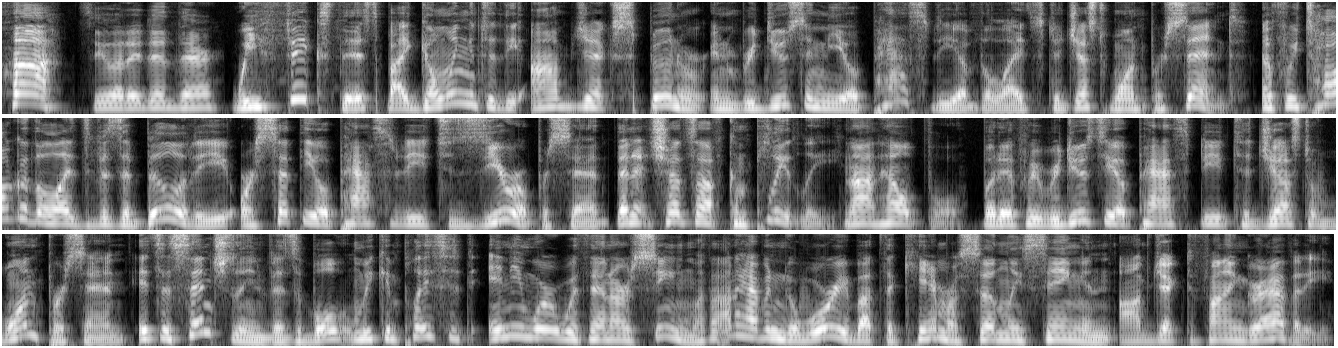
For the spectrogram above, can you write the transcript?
Ha! See what I did there? We fix this by going into the object spooner and reducing the opacity of the lights to just 1%. If we toggle the light's visibility or set the opacity to 0%, then it shuts off completely, not helpful. But if we reduce the opacity to just 1%, it's essentially invisible and we can place it anywhere within our scene without having to worry about the camera suddenly seeing an object defying gravity.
